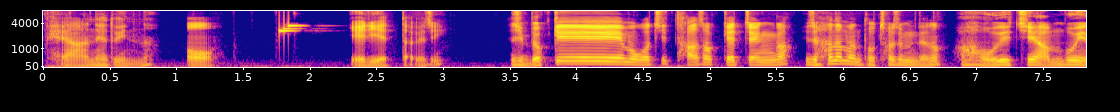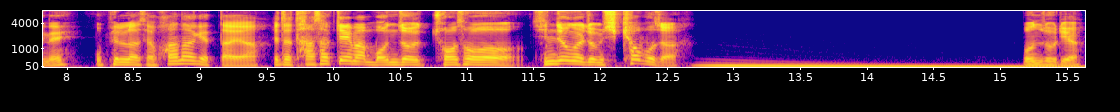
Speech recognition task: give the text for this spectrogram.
배 안에도 있나? 어 예리했다 그지? 지금 몇 개 먹었지? 다섯 개째인가? 이제 하나만 더 찾으면 되나? 아 어딨지? 안 보이네 오필라세 화나겠다 야 일단 다섯 개만 먼저 줘서 진정을 좀 시켜보자 뭔 소리야?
